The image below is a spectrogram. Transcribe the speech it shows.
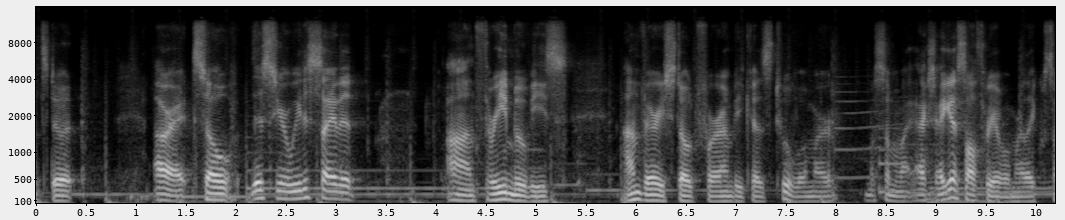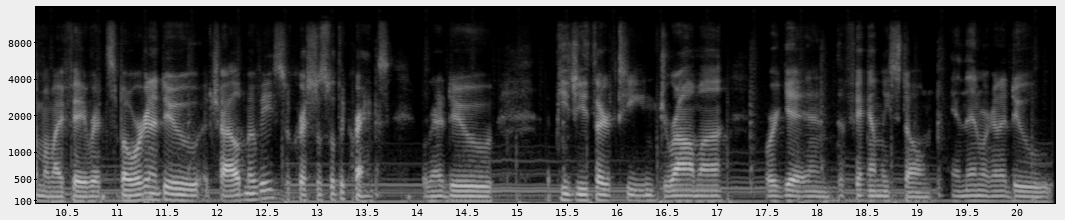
Let's do it. All right. So this year we decided on three movies. I'm very stoked for them because two of them are some of my actually I guess all three of them are like some of my favorites. But we're gonna do a child movie, so Christmas with the Cranks. We're gonna do a PG-13 drama. We're getting the Family Stone, and then we're gonna do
